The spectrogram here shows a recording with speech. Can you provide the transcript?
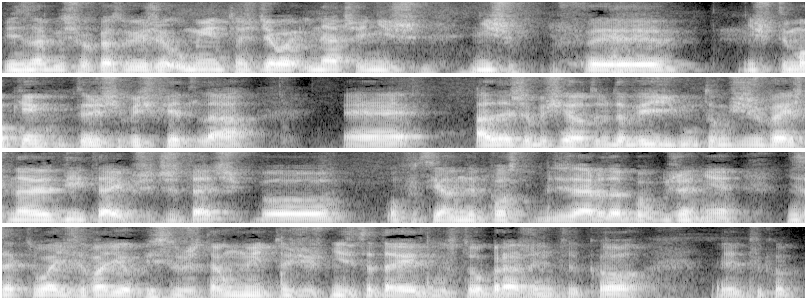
więc nagle się okazuje, że umiejętność działa inaczej niż, niż, w, niż w tym okienku, które się wyświetla. E, ale żeby się o tym dowiedzieć, to musisz wejść na Reddita i przeczytać, bo oficjalny post Blizzarda, bo w grze nie, nie zaktualizowali opisu, że ta umiejętność już nie zadaje 200 obrażeń, tylko, y, tylko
